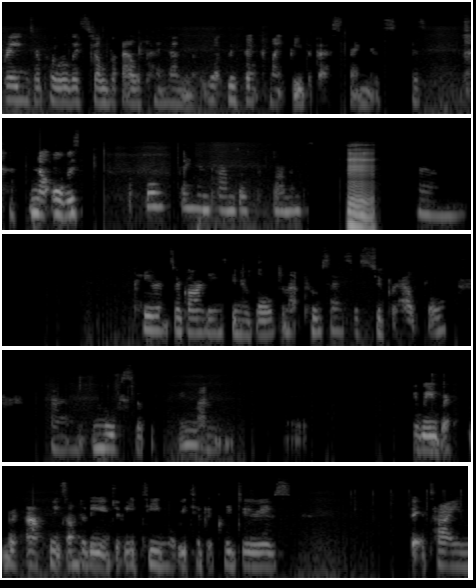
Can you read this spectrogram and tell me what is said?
brains are probably still developing and what they think might be the best thing is is not always the full thing in terms of performance. mm Um, parents or guardians being involved in that process is super helpful um, most of the time. And anyway, with, with athletes under the age of 18, what we typically do is bit of time,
